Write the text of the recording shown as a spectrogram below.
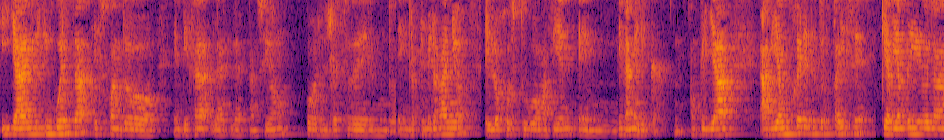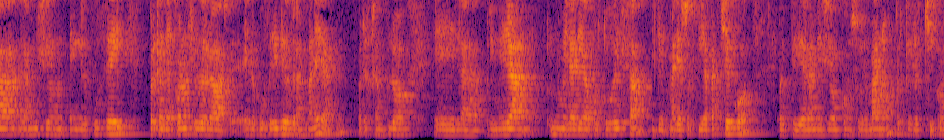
Y ya en el 50 es cuando empieza la expansión por el resto del mundo. En los primeros años el ojo estuvo más bien en, América, aunque ya había mujeres de otros países que habían pedido la, la admisión en el Opus Dei porque habían conocido el Opus Dei de otras maneras. Por ejemplo, eh, la primera numeraria portuguesa, María Sofía Pacheco, pues pidió la admisión con su hermano porque los chicos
